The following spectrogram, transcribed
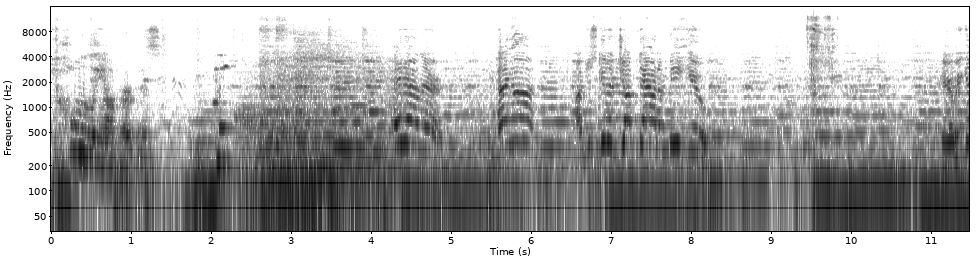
totally on purpose. I'm just gonna jump down and meet you! Here we go!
